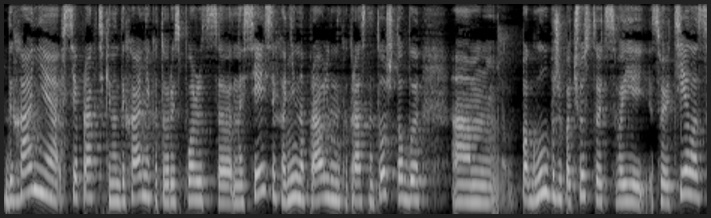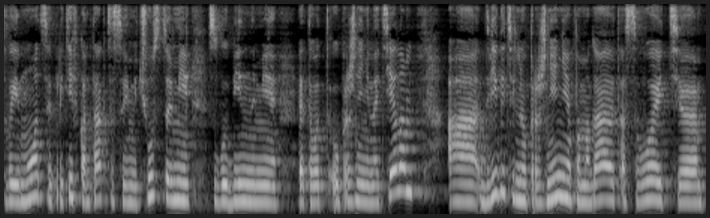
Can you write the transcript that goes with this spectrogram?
Дыхание, все практики на дыхание, которые используются на сессиях, они направлены как раз на то, чтобы эм, поглубже почувствовать свои, свое тело, свои эмоции, прийти в контакт со своими чувствами, с глубинными. Это вот упражнение на тело. А двигательные упражнения помогают освоить э,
